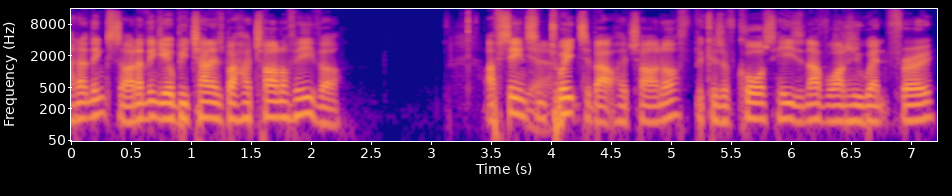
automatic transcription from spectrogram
I don't think so. I don't think he'll be challenged by Khachanov either. I've seen some tweets about Khachanov because, of course, he's another one who went through,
